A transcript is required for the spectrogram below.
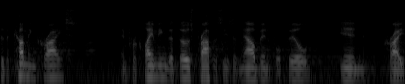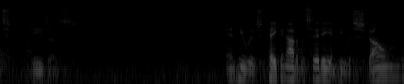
to the coming Christ and proclaiming that those prophecies have now been fulfilled in Christ Jesus. And he was taken out of the city and he was stoned.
